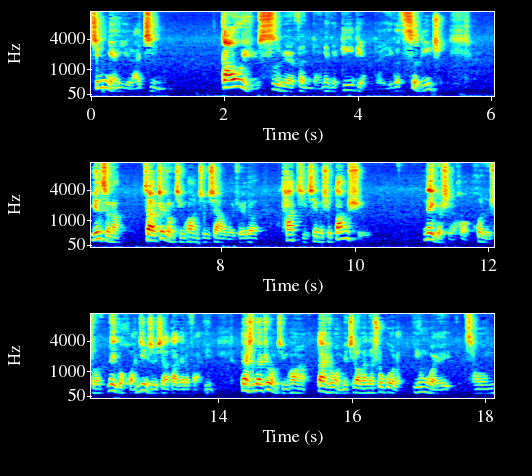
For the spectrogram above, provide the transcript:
今年以来仅高于四月份的那个低点的一个次低值。因此呢，在这种情况之下，我觉得它体现的是当时那个时候或者说那个环境之下大家的反应。但是在这种情况，但是我们也知道刚才说过了，因为从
